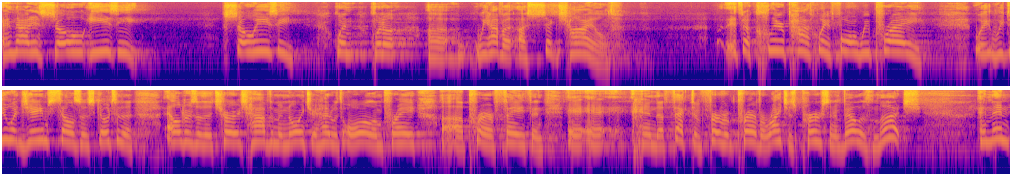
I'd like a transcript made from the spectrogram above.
and that is so easy. So easy. When, when a, uh, we have a, a sick child, it's a clear pathway forward. We pray. We, we do what James tells us go to the elders of the church, have them anoint your head with oil, and pray a prayer of faith. And, and, and the effective, fervent prayer of a righteous person availeth much. And then,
